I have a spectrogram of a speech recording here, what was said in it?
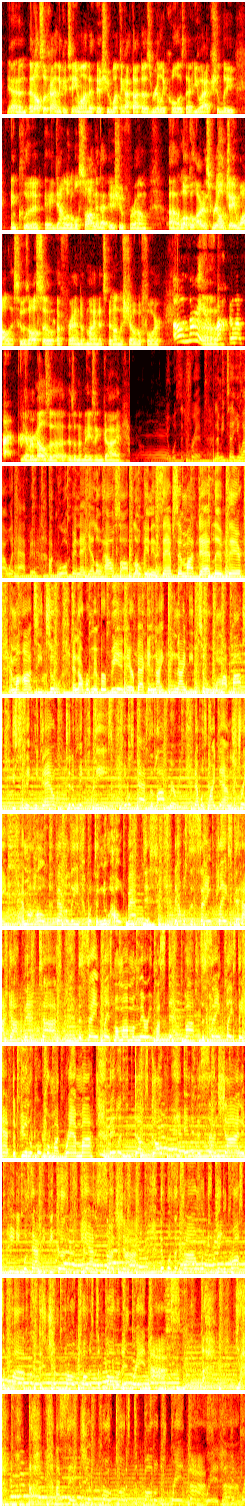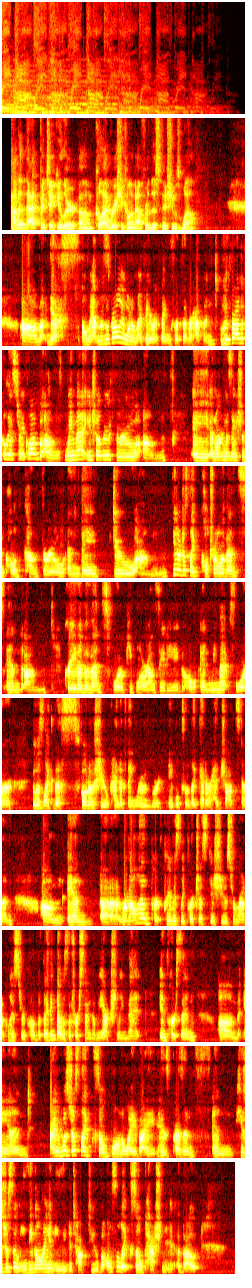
Yeah, and also kind of to continue on that issue, one thing I thought that was really cool is that you actually included a downloadable song in that issue from uh, local artist Ramel J Wallace, who is also a friend of mine that's been on the show before. Oh, nice! Um, I love that. Yeah, Ramel's a, is an amazing guy. Let me tell you how it happened. I grew up in that yellow house off Logan and Sampson. My dad lived there, and my auntie too. And I remember being there back in 1992 when my pops used to take me down to the Mickey D's. It was past the library, that was right down the street. And my whole family went to New Hope Baptist. That was the same place that I got baptized. The same place my mama married my step pops. The same place they had the funeral for my grandma. They let the doves go into the sunshine and Petey was happy because he had a sunshine. There was a time when you didn't cross the five, cause Jim Crow told us to follow them red lines. Uh, yeah, uh, I said Jim Crow told us to follow them. How did that particular um, collaboration come about for this issue as well? Um, yes. Oh man, this is probably one of my favorite things that's ever happened with Radical History Club. Um, we met each other through um, a an organization called Come Through, and they do um, you know just like cultural events and um, creative events for people around San Diego. And we met for it was like this photo shoot kind of thing where we were able to like get our headshots done. Um, and uh, Ramel had per- previously purchased issues from Radical History Club, but I think that was the first time that we actually met in person. Um, and I was just like so blown away by his presence, and he's just so easygoing and easy to talk to, but also like so passionate about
